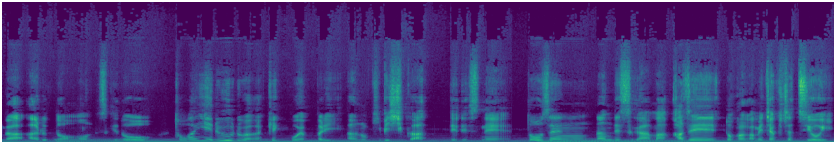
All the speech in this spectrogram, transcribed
があるとは思うんですけど、とはいえルールは結構やっぱり、あの、厳しくあってですね、当然なんですが、まあ、風とかがめちゃくちゃ強い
